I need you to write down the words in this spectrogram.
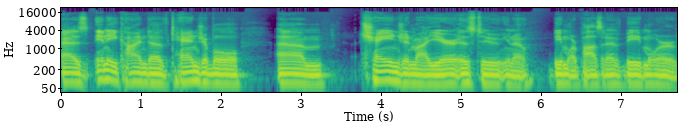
as any kind of tangible um, change in my year is to you know be more positive, be more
